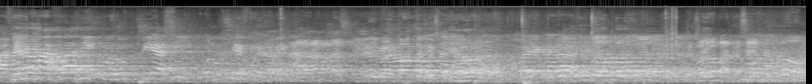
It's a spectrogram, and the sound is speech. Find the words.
Hacerlo más fácil, con un pie así, con un pie fuera, venga. Puede calar. Solo para hacer uno,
